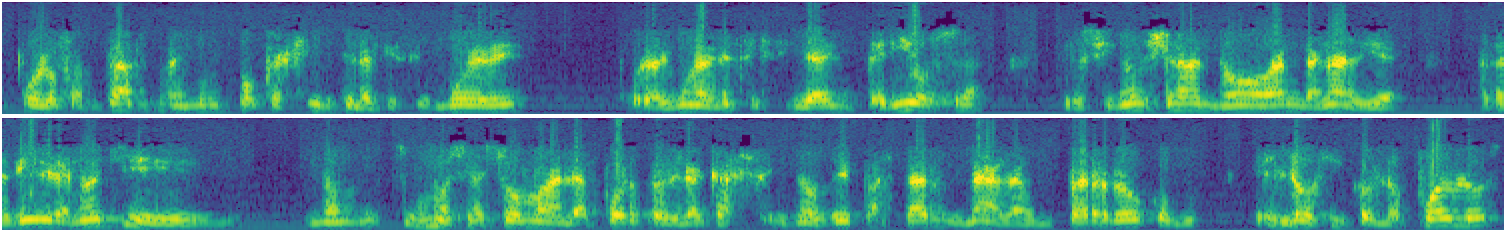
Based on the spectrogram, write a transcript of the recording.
un polo fantasma, hay muy poca gente la que se mueve por alguna necesidad imperiosa, pero si no ya no anda nadie. A las 10 de la noche no, uno se asoma a la puerta de la casa y no ve pasar nada, un perro, como es lógico en los pueblos,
